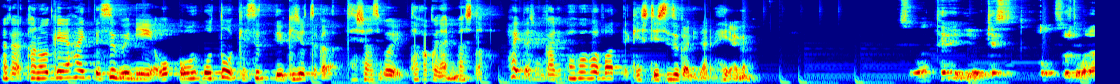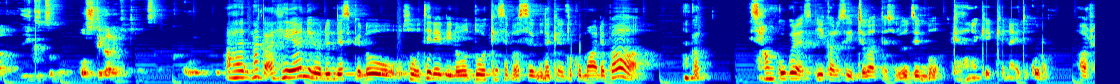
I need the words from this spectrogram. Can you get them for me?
なんかカラオケに入ってすぐにおお音を消すっていう技術が私はすごい高くなりました。入った瞬間にパパパパって消して静かになる部屋が。それはテレビを消すと、それともなんかいくつも押していかなきゃいけないんですか？あ、なんか部屋によるんですけど、そう、テレビの音を消せば済むだけのとこもあれば、なんか3個ぐらいスピーカーのスイッチがあって、それを全部消さなきゃいけないところある。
